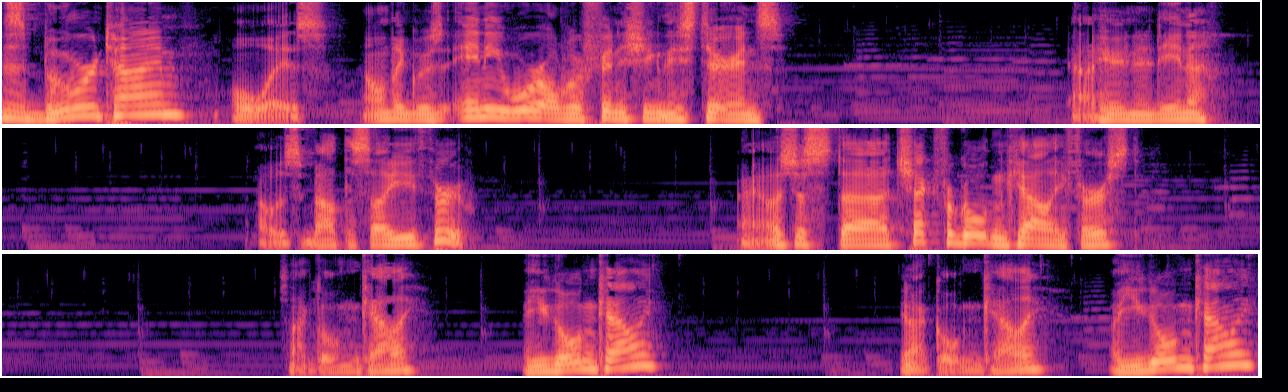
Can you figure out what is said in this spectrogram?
This is boomer time? Always. I don't think there's any world we're finishing these turns. Out here, Nadina. I was about to sell you through. Alright, let's just uh, check for Golden Cali first. It's not Golden Cali. Are you Golden Cali? You're not Golden Cali. Are you Golden Cali?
